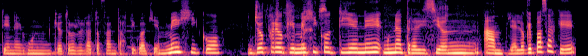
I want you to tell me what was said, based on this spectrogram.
tiene algún que otro relato fantástico aquí en México. Yo creo que México tiene una tradición amplia. Lo que pasa es que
